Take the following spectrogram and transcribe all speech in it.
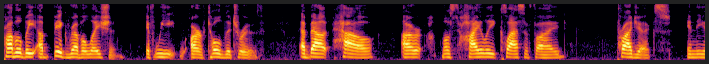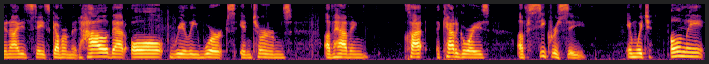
probably a big revelation if we are told the truth about how our most highly classified projects in the United States government, how that all really works in terms of having categories of secrecy in which only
